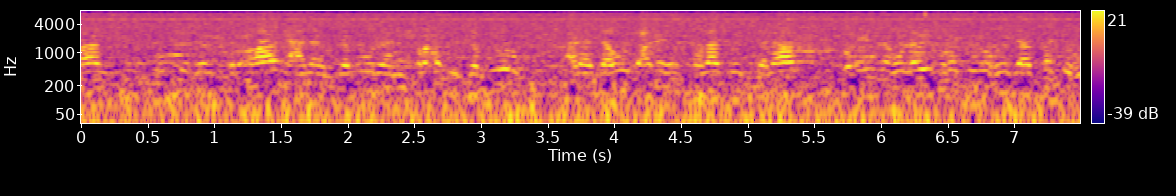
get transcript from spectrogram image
قال كتب القرآن على الزبور يعني قرات الزبور على داود عليه الصلاة والسلام وإنه لا يخرج له دابته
